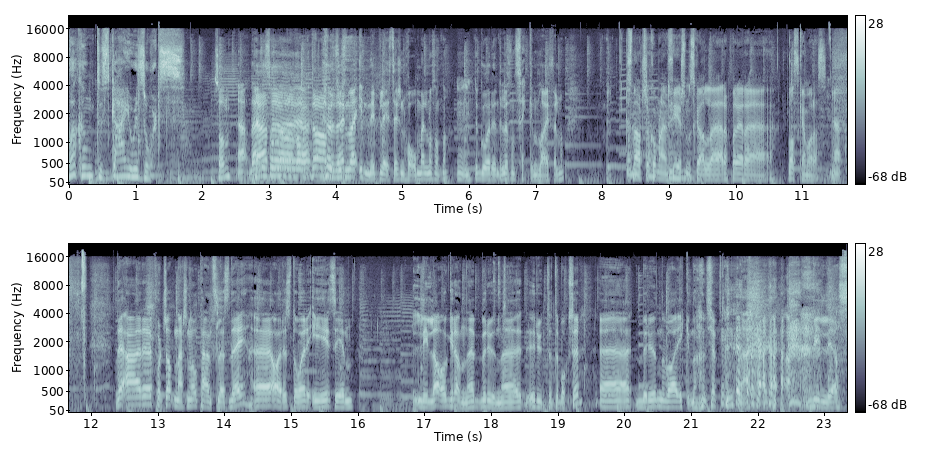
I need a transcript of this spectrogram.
Welcome to Sky Resorts. Sånn. Ja, det er Ja, litt sånn, det- det, det da høres ut som du er inne i PlayStation Home eller noe sånt. Mm. Du går rundt, eller sånn Second Life eller noe. Snart så kommer det en fyr som skal eh, reparere vasken vår. Det er eh, fortsatt National Pantsless Day. Eh, Are står i sin lilla og grønne, brune, rutete bokser. Eh, brun var ikke når han kjøpte den. Billig, ass.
